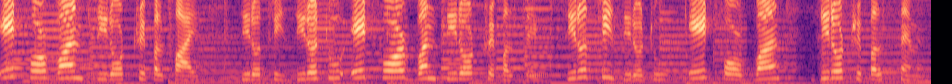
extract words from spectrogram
eight four one zero triple five zero three zero two eight four one zero triple six zero three zero two eight four one zero triple seven.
